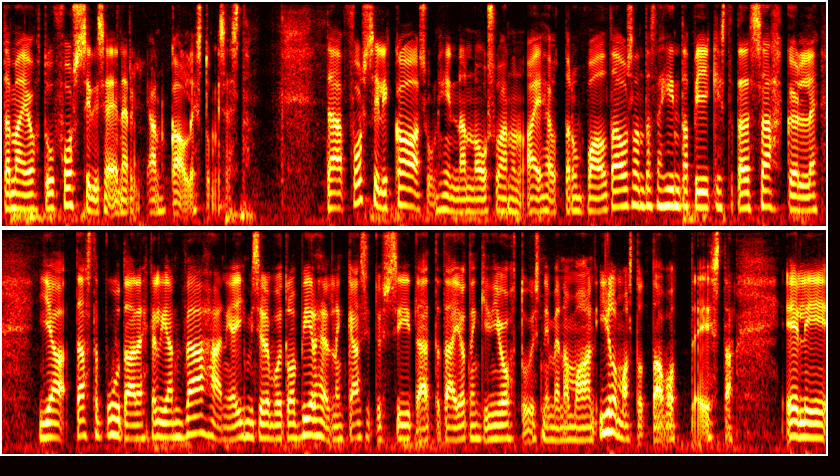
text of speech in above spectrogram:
tämä johtuu fossiilisen energian kallistumisesta. Tämä fossiilikaasun hinnan nousuhan on aiheuttanut valtaosan tästä hintapiikistä tälle sähkölle ja tästä puhutaan ehkä liian vähän ja ihmisille voi tulla virheellinen käsitys siitä, että tämä jotenkin johtuisi nimenomaan ilmastotavoitteista. Eli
